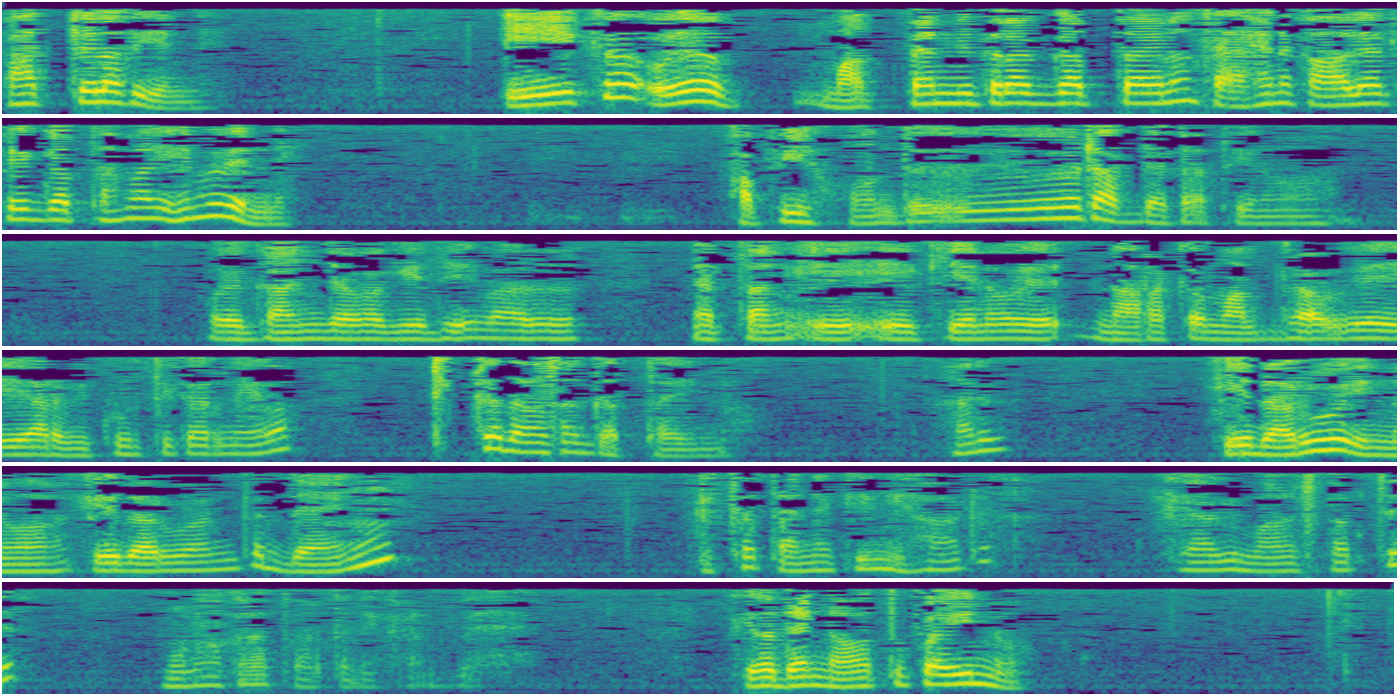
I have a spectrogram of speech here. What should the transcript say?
පත් වෙලා තියෙන්නේ. ඒක ඔය මත්පැන් විතරක් ගත්තා නම් සෑහෙන කාලයක් ඒක ගත්තාම එහෙම වෙන්නේ. අපි හොඳට අත්දැකලා තියෙනවා. ඔය ගංජා වගේ දේවල් නැත්තම් ඒ ඒ කියන ඔය නරක මත්ද්‍රව්‍ය ඒ අර විකෘති කරන ඒවා ටික දවසක් ගත්තා ඉන්නවා. හරිද? ඒ දරුවෝ ඉන්නවා. ඒ දරුවන්ට දැන් එක තැනකින් එහාට එයාගේ මානසිකත්වය මොනවා කරත් වර්ධනය කරන්න බෑ. ඒවා දැන් නවත්තුපයි ඉන්නවා.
